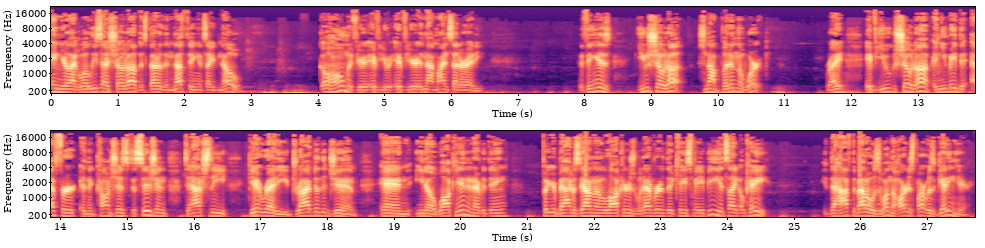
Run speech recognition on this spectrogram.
and you're like, well, at least I showed up. It's better than nothing. It's like, no. Go home if you're if you're if you're in that mindset already. The thing is, you showed up. So now put in the work. Right? If you showed up and you made the effort and the conscious decision to actually get ready, drive to the gym, and you know, walk in and everything, put your bags down in the lockers, whatever the case may be, it's like, okay, the half the battle was won. The hardest part was getting here.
